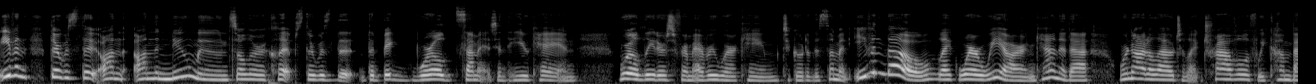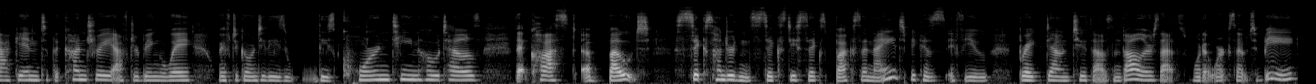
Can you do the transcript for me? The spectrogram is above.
even there was the on on the new moon solar eclipse, there was the the big world summit in the UK, and world leaders from everywhere came to go to the summit. Even though, like where we are in Canada, we're not allowed to like travel. If we come back into the country after being away, we have to go into these these quarantine hotels that cost about 666 bucks a night because if you break down $2,000, that's what it works out to be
